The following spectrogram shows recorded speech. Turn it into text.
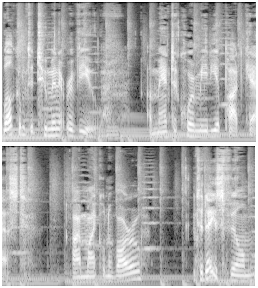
Welcome to Two Minute Review, a Manticore Media podcast. I'm Michael Navarro. Today's film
